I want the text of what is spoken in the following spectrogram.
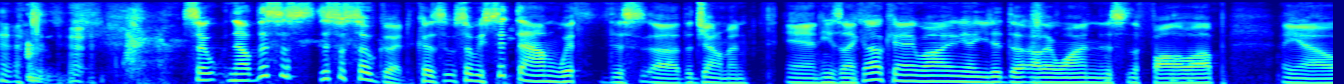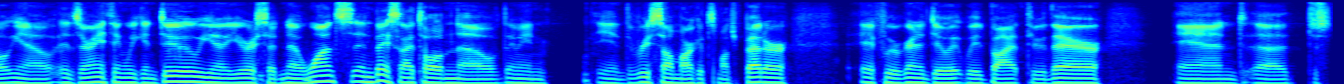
so now this is this is so good because so we sit down with this uh, the gentleman and he's like, okay, well, you know, you did the other one. This is the follow up. You know, you know, is there anything we can do? You know, you already said no once, and basically I told him no. I mean, you know, the resale market's much better. If we were going to do it, we'd buy it through there, and uh, just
